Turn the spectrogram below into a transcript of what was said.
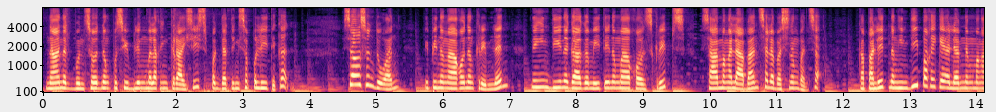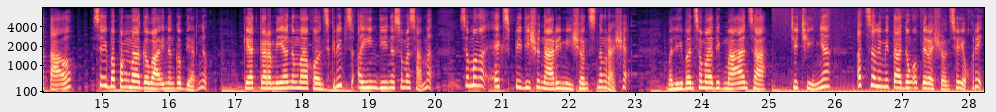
na nagbunsod ng posibleng malaking crisis pagdating sa politikal. Sa kasunduan, ipinangako ng Kremlin na hindi nagagamitin ng mga conscripts sa mga laban sa labas ng bansa, kapalit ng hindi pakikialam ng mga tao sa iba pang mga gawain ng gobyerno. Kaya't karamihan ng mga conscripts ay hindi na sumasama sa mga expeditionary missions ng Russia, maliban sa mga digmaan sa Chechnya at sa limitadong operasyon sa Ukraine.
